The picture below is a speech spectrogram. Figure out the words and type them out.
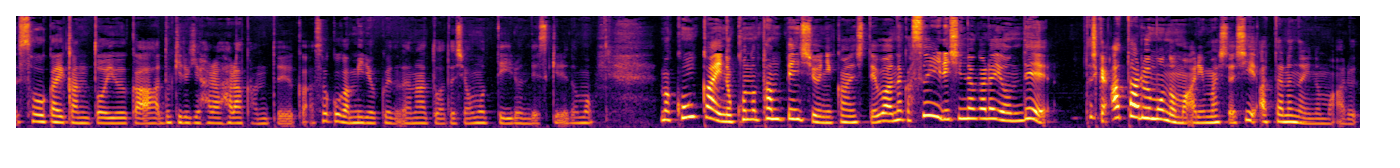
爽快感というかドキドキハラハラ感というかそこが魅力だなと私は思っているんですけれどもまあ、今回のこの短編集に関してはなんか推理しながら読んで確かに当たるものもありましたし当たらないのもあるっ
